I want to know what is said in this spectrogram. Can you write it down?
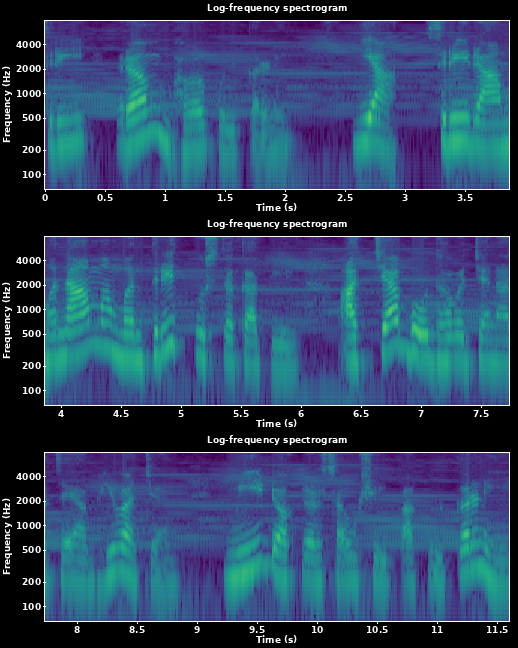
श्री रम भ कुलकर्णी या श्री रामनाम मंत्रित पुस्तकातील आजच्या बोधवचनाचे अभिवाचन मी डॉक्टर सौ शिल्पा कुलकर्णी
